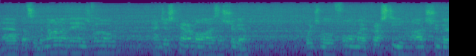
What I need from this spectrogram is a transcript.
Uh, I've got some banana there as well and just caramelize the sugar which will form a crusty hard sugar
